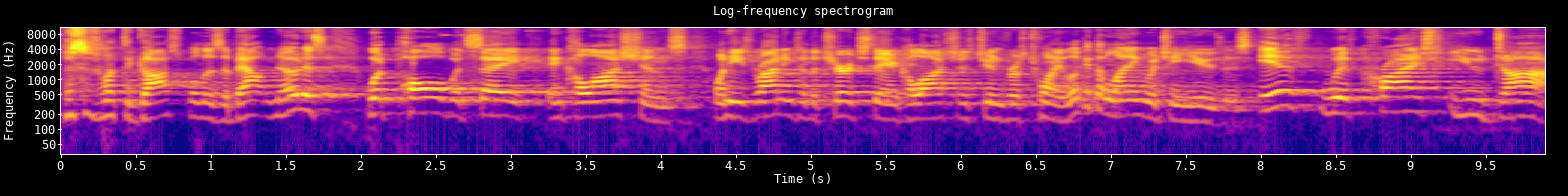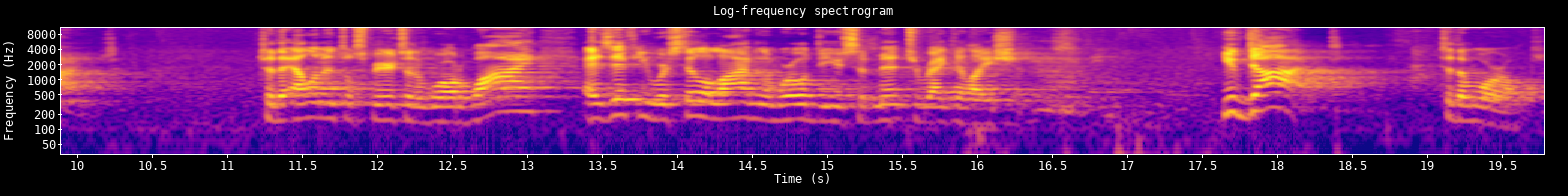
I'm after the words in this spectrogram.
This is what the gospel is about. Notice what Paul would say in Colossians when he's writing to the church there in Colossians 2 and verse 20. Look at the language he uses. If with Christ you died to the elemental spirits of the world, why, as if you were still alive in the world, do you submit to regulations? You've died to the world.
